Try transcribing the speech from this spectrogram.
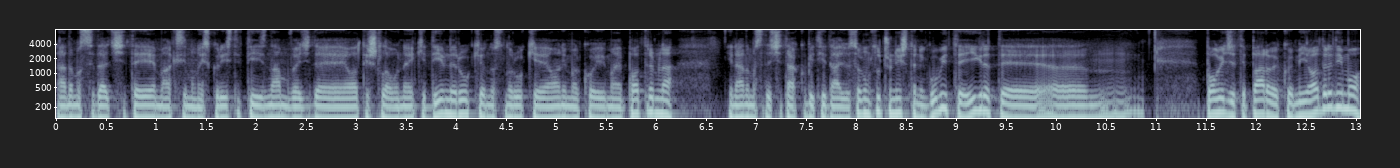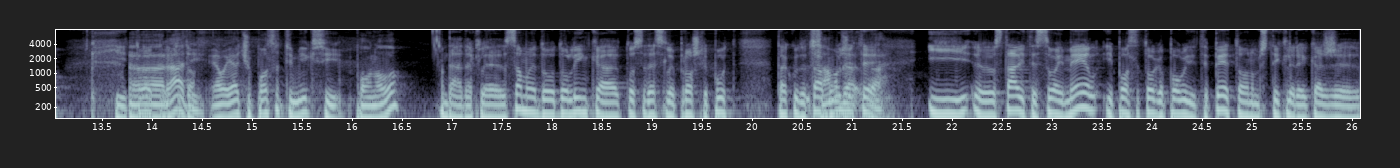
nadamo se da ćete je maksimalno iskoristiti i znamo već da je otišla u neke divne ruke, odnosno ruke onima kojima je potrebna i nadamo se da će tako biti i dalje. U svakom slučaju ništa ne gubite, igrate, um, pogađate parove koje mi odredimo i to je otprilike radi. to. Evo ja ću poslati Miksi ponovo. Da, dakle, samo je do, do linka, to se desilo i prošli put, tako da tamo ga- možete da. I uh, stavite svoj mail i posle toga pogodite pet, onom štiklere kaže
